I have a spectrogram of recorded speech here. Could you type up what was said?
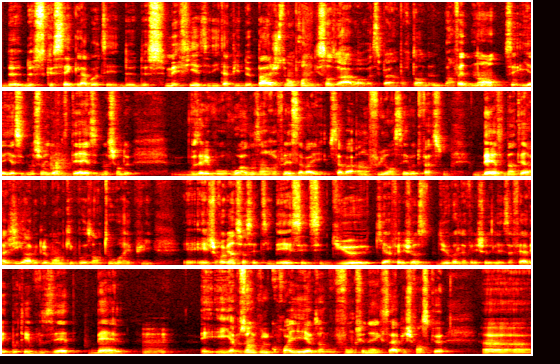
De, de ce que c'est que la beauté, de, de se méfier de ces dictats, puis de pas justement prendre une distance de ah bon, bah, c'est pas important. En fait, non, c'est- il y, a- il y a cette notion identitaire, il y a cette notion de vous allez vous voir dans un reflet, ça va, ça va influencer votre façon d'être, d'interagir avec le monde qui vous entoure. Et puis, et, et je reviens sur cette idée, c'est c'est Dieu qui a fait les choses. Dieu, quand il a fait les choses, il les a fait avec beauté. Vous êtes belle. Mm. Et et il y a besoin que vous le croyez, il y a besoin que vous fonctionnez avec ça. Et puis je pense que, euh,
